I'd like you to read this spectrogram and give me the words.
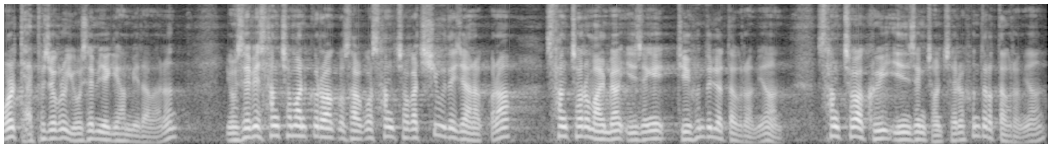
오늘 대표적으로 요셉 얘기합니다만은 요셉이 상처만 끌어안고 살고 상처가 치유되지 않았거나 상처로 말미암아 인생이 뒤 흔들렸다 그러면 상처가 그의 인생 전체를 흔들었다 그러면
